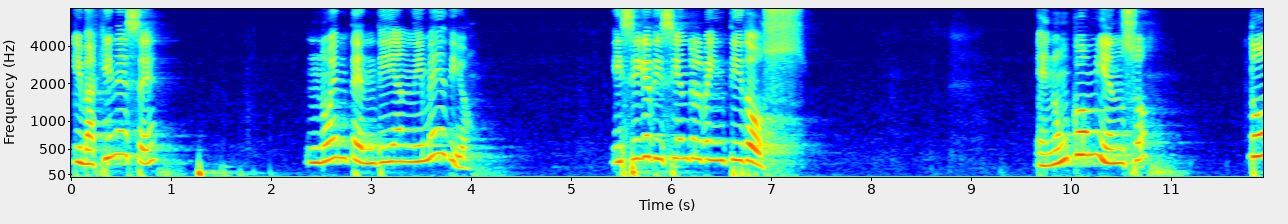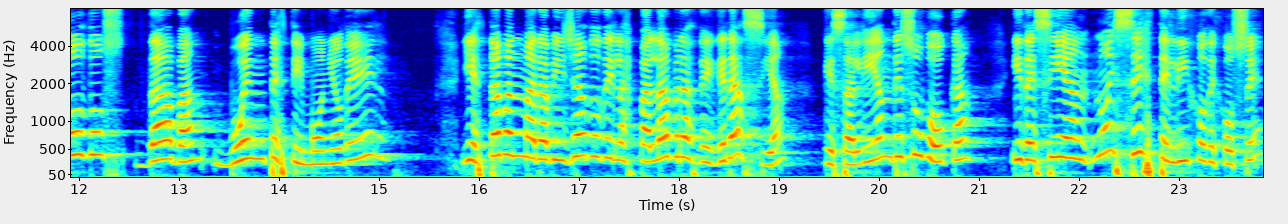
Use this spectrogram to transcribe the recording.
imagínense no entendían ni medio. Y sigue diciendo el 22. En un comienzo, todos daban buen testimonio de él y estaban maravillados de las palabras de gracia que salían de su boca y decían, ¿no es este el hijo de José?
